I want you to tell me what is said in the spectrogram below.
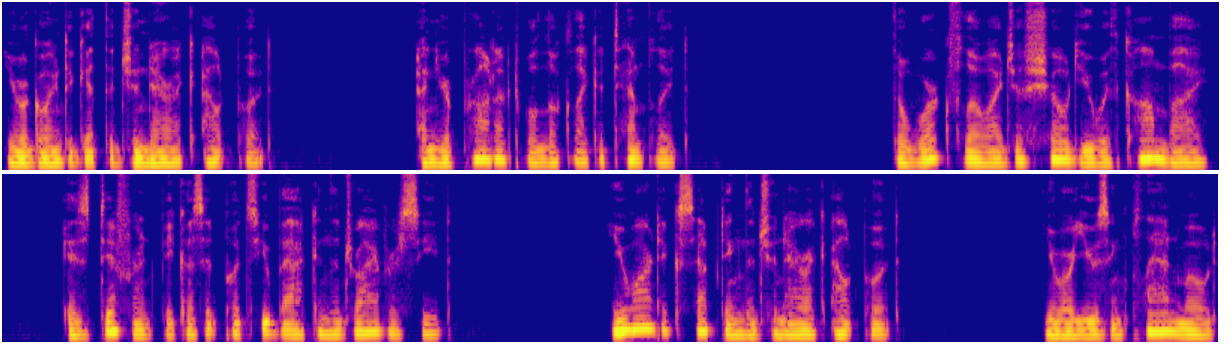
You're going to get the generic output, and your product will look like a template. The workflow I just showed you with Kombai is different because it puts you back in the driver's seat. You aren't accepting the generic output. You are using plan mode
